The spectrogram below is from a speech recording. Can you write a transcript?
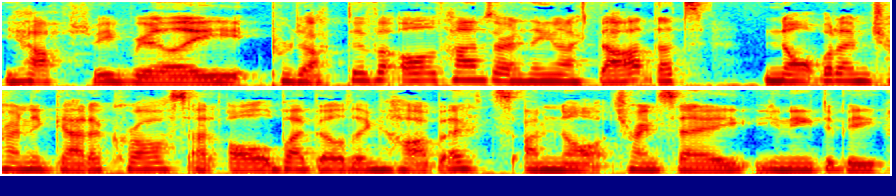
you have to be really productive at all times or anything like that. That's not what I'm trying to get across at all by building habits. I'm not trying to say you need to be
